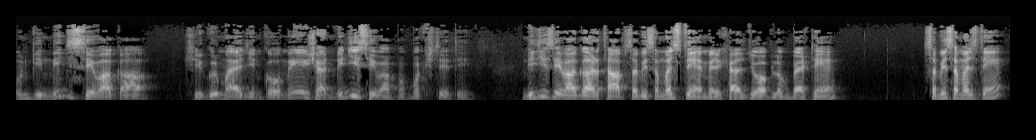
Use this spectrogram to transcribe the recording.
उनकी निज सेवा का श्री गुरु महाराज जी इनको हमेशा निजी सेवा बख्शते थे। निजी सेवा का अर्थ आप सभी समझते हैं, मेरे ख्याल जो आप लोग बैठे हैं। सभी समझते हैं?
